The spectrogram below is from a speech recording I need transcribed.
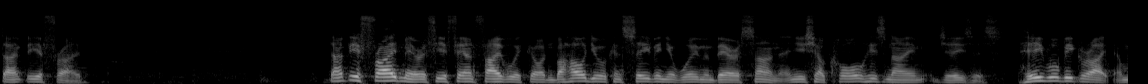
Don't be afraid. Don't be afraid, Mary, if you found favour with God. And behold, you will conceive in your womb and bear a son, and you shall call his name Jesus. He will be great and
